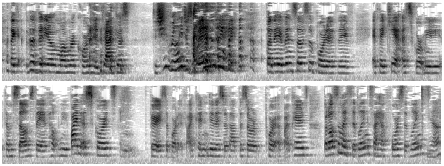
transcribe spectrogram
like the video mom recorded dad goes, did she really just win? but they've been so supportive. They've, if they can't escort me themselves, they have helped me find escorts and very supportive. I couldn't do this without the support of my parents, but also my siblings. I have four siblings, Yeah.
